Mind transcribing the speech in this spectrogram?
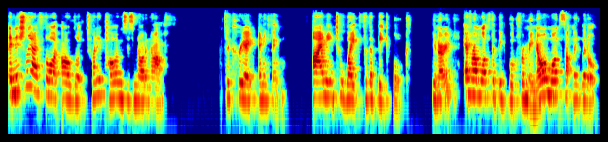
initially I thought, oh, look, 20 poems is not enough to create anything. I need to wait for the big book. You know, everyone wants the big book from me. No one wants something little.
